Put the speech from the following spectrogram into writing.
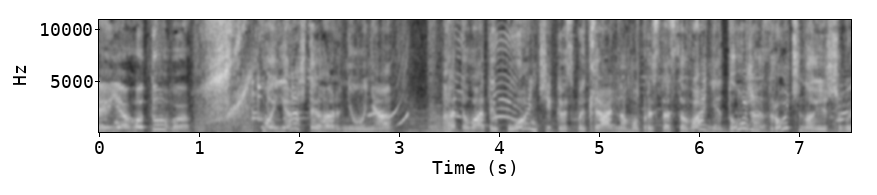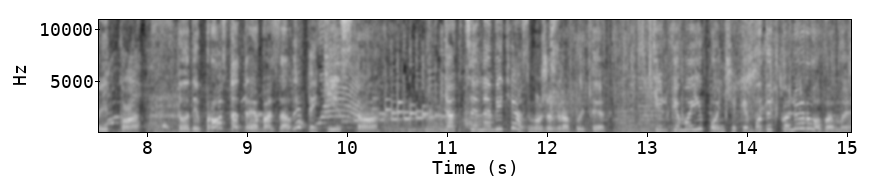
Я готова. Моя ж ти гарнюня. Готувати пончики в спеціальному пристосуванні дуже зручно і швидко. Туди просто треба залити тісто. Так це навіть я зможу зробити. Тільки мої пончики будуть кольоровими,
